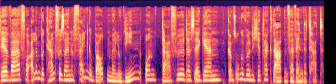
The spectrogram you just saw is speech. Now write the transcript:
Der war vor allem bekannt für seine fein gebauten Melodien und dafür, dass er gern ganz ungewöhnliche Taktarten verwendet hat.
